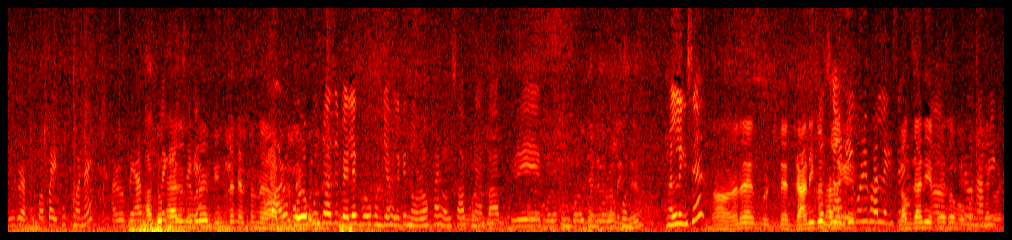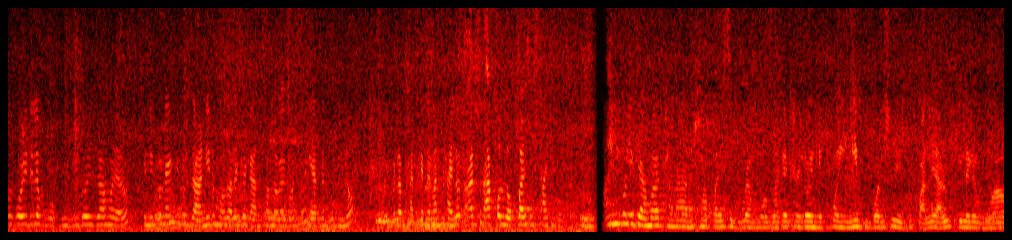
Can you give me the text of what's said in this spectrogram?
যিহেতু ৰাতিপুৱাৰ পৰা একো খোৱা নাই আৰু বেয়া আৰু। বৰষুণটো আজি বেলেগ বৰষুণ দিয়া হ'লেকে নৰখাই হ'ল চাওক না বাপৰে বৰষুণ বৰষুণ বৰষুণ লাগিছে। ভাল লাগিছে অ মানে জাৰ্ণি কৰি ভাল লাগে জাৰ্ণি কৰি ভাল লাগিছে লং জাৰ্ণি অ, এইটোৱে কয়, কিন্তু বহুত নামি দিনে কয়। কৰি দিলে ভিজি কৰি যোৱা হয় আৰু কিন্তু একো নাই কিন্তু জাৰ্ণিটো মজা লাগিছে গান চান লগাই গৈছোঁ ইয়াতে বহিলোঁ বহি পেলাই ভাত কেইটামান খাই লওঁ তাৰপিছত আকৌ লগ পাইছোঁ চাই থাকক আহি গ'ল এতিয়া আমাৰ খানা দেখা পাইছে পূৰা মজাকৈ খাই লওঁ এনেকুৱা এনেই ভোকত আছোঁ এইবোৰ পালে আৰু কি লাগে ৱাও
